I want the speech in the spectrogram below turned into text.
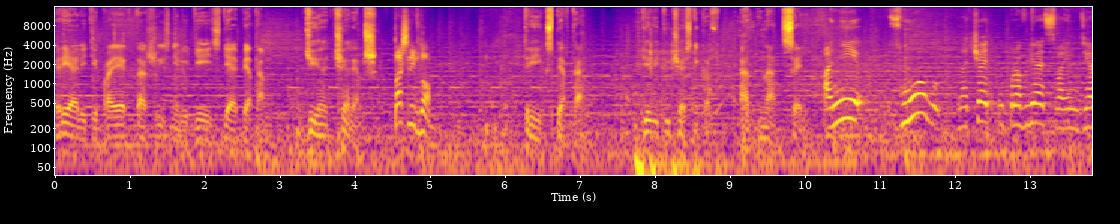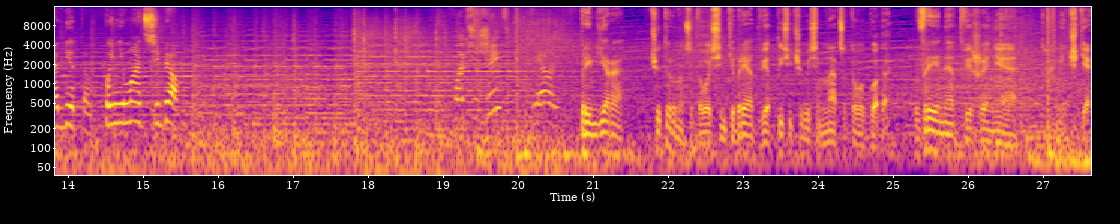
Реалити-проект о жизни людей с диабетом. Диа Челлендж. Пошли в дом. Три эксперта. Девять участников. Одна цель. они смогут начать управлять своим диабетом, понимать себя. Хочешь жить? Делай. Премьера 14 сентября 2018 года. Время движения к мечте.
